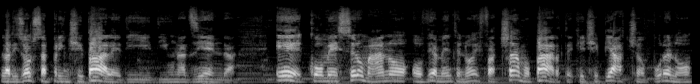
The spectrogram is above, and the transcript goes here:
la risorsa principale di, di un'azienda e come essere umano ovviamente noi facciamo parte, che ci piaccia oppure no,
